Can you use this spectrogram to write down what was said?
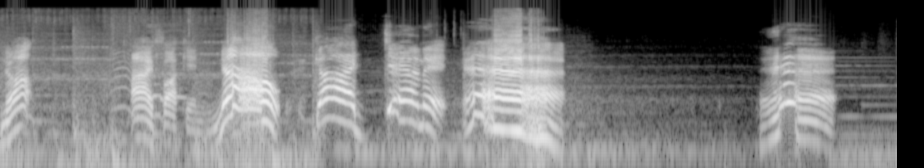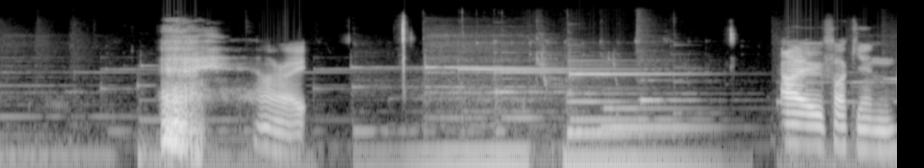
No! I fucking no! God damn it! Ah! Alright. I fucking.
